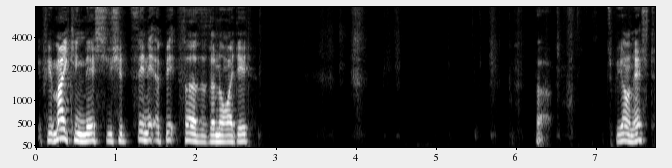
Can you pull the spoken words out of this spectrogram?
if you're making this, you should thin it a bit further than I did. But to be honest,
